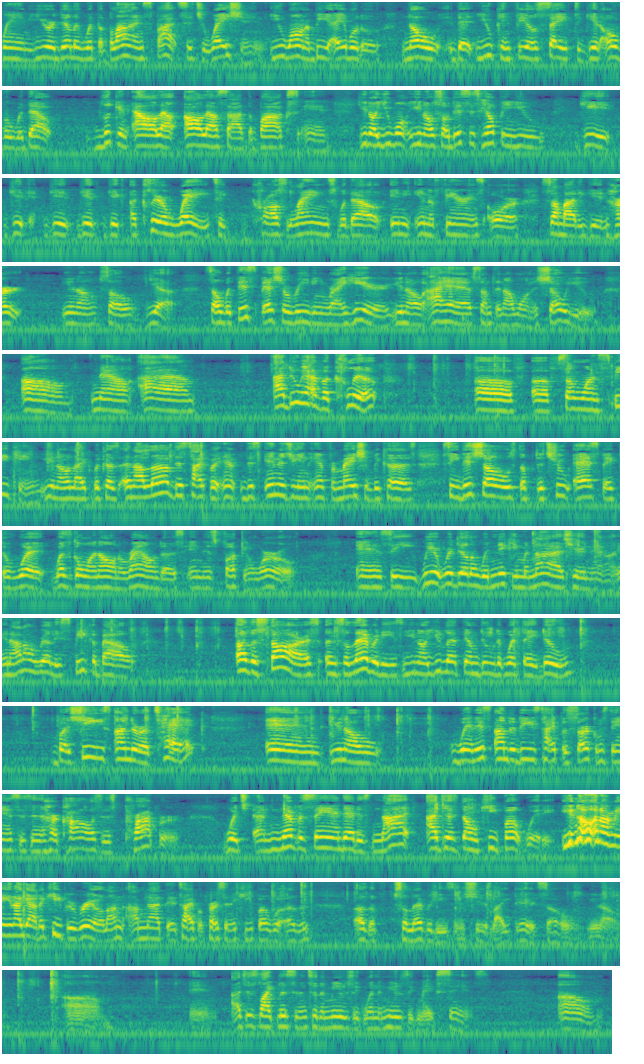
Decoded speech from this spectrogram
when you're dealing with a blind spot situation, you want to be able to know that you can feel safe to get over without looking all out all outside the box and you know you want you know so this is helping you get get get get get a clear way to cross lanes without any interference or somebody getting hurt you know? So yeah so with this special reading right here, you know, I have something I want to show you. Um, now, I, I do have a clip of of someone speaking you know like because and i love this type of this energy and information because see this shows the, the true aspect of what what's going on around us in this fucking world and see, we're we're dealing with Nicki Minaj here now, and I don't really speak about other stars and celebrities. You know, you let them do what they do, but she's under attack, and you know, when it's under these type of circumstances and her cause is proper, which I'm never saying that it's not. I just don't keep up with it. You know what I mean? I got to keep it real. I'm I'm not that type of person to keep up with other other celebrities and shit like that. So you know, um, and I just like listening to the music when the music makes sense. Um,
